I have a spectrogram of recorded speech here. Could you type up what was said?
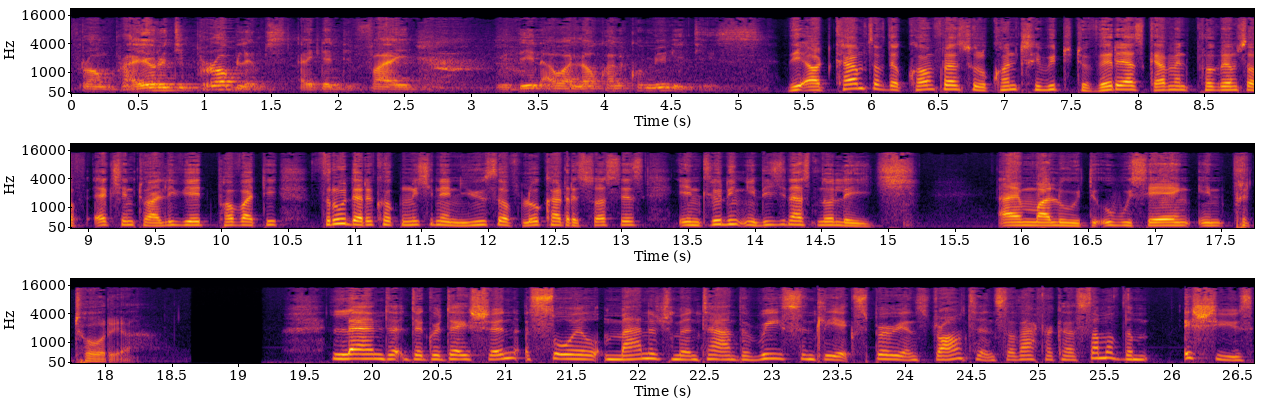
from priority problems identified within our local communities. The outcomes of the conference will contribute to various government programs of action to alleviate poverty through the recognition and use of local resources, including indigenous knowledge. I'm Maluti Ubuseng in Pretoria. Land degradation, soil management, and the recently experienced drought in South Africa, some of the issues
